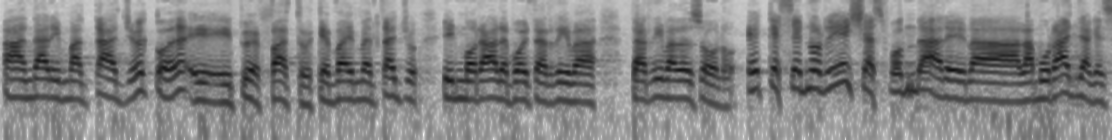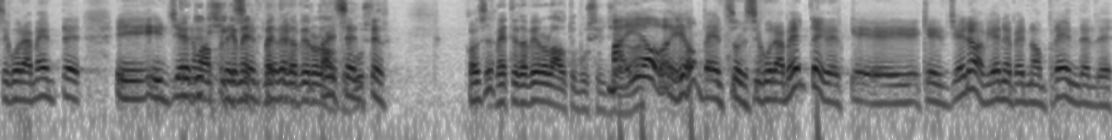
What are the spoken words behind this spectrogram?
a andare in vantaggio, ecco, eh, il più è fatto, perché va in vantaggio il morale poi ti arriva, t'arriva da solo. E che se non riesce a sfondare la, la muraglia che sicuramente eh, il Cioè, Genoa met- presente- mette davvero l'autobus? presente- Cosa? Mette davvero l'autobus il Ma Genoa? io, io penso sicuramente perché, che il Genoa viene per non prenderle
